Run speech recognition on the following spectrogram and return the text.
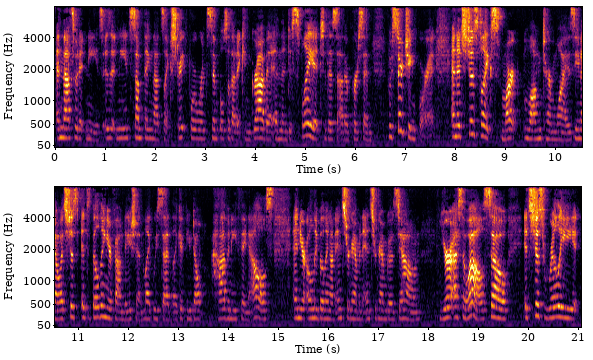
And that's what it needs. Is it needs something that's like straightforward, simple so that it can grab it and then display it to this other person who's searching for it. And it's just like smart long-term wise, you know, it's just it's building your foundation. Like we said, like if you don't have anything else and you're only building on Instagram and Instagram goes down, you're SOL. So it's just really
